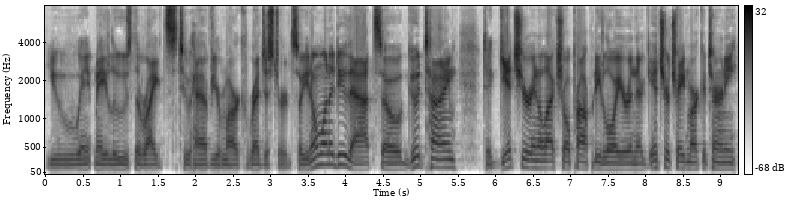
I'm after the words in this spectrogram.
You may lose the rights to have your mark registered. So you don't want to do that. So, good time to get your intellectual property lawyer in there, get your trademark attorney,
